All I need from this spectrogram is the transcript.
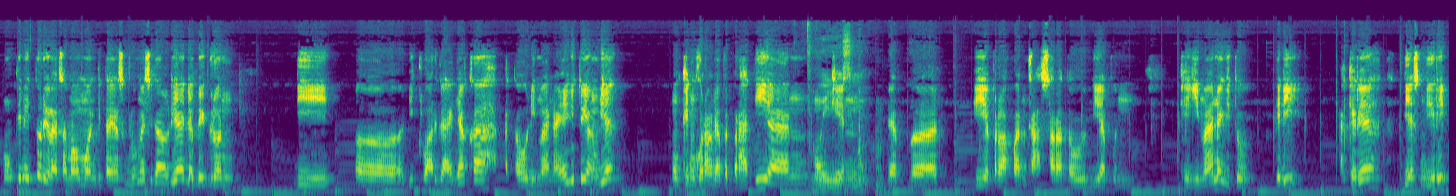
mungkin itu relate sama omongan kita yang sebelumnya sih kalau dia ada background di eh, di keluarganya kah atau di mana ya gitu yang dia mungkin kurang dapat perhatian, Oh, iya mungkin dapat dia perlakuan kasar atau dia pun kayak gimana gitu. Jadi akhirnya dia sendiri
